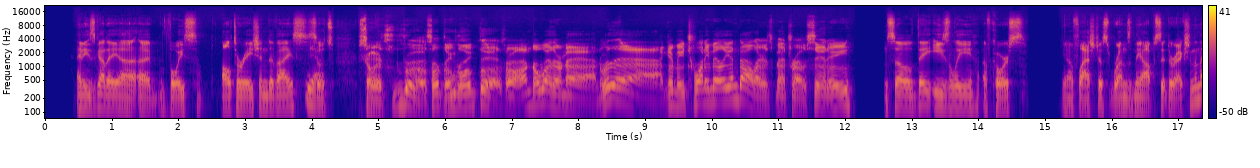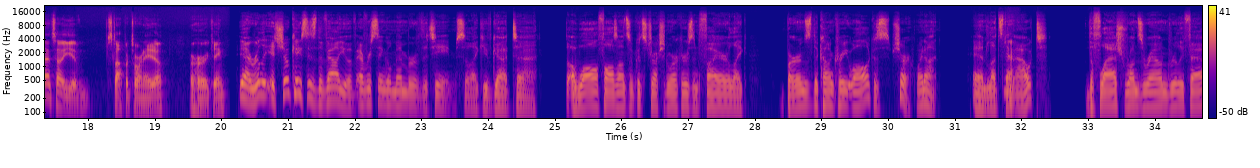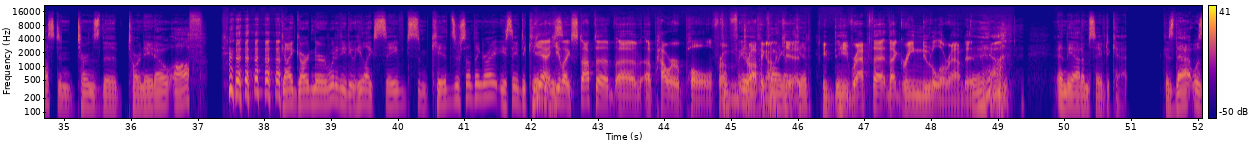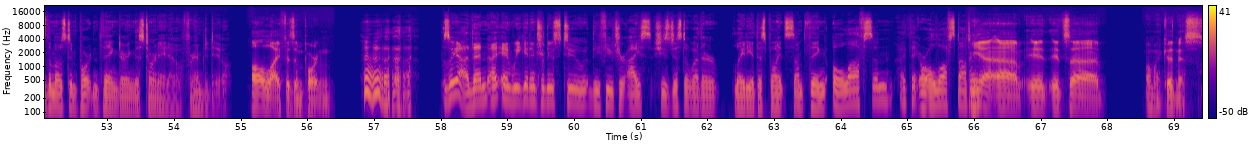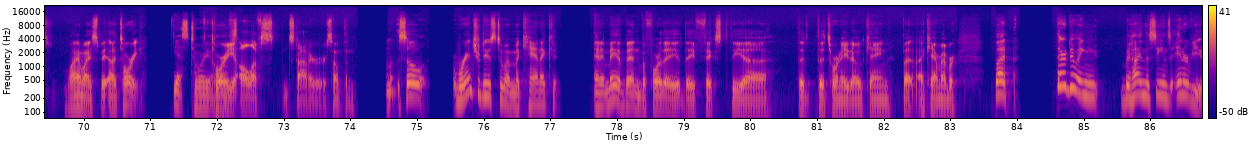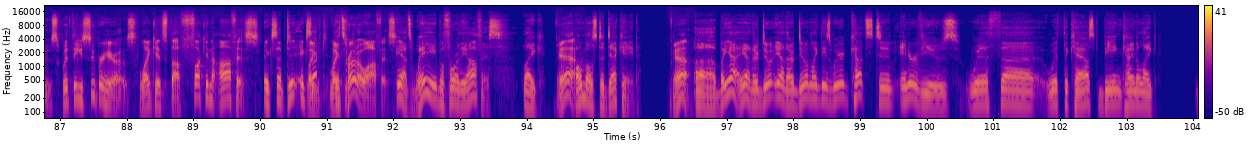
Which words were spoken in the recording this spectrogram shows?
and he's got a uh, a voice alteration device yeah. so it's so it's uh, something like this. Uh, I'm the weatherman. Uh, give me $20 million, Metro City. And so they easily, of course, you know, Flash just runs in the opposite direction. And that's how you stop a tornado or hurricane. Yeah, really, it showcases the value of every single member of the team. So, like, you've got uh, a wall falls on some construction workers and fire, like, burns the concrete wall because, sure, why not? And lets them yeah. out the Flash runs around really fast and turns the tornado off. Guy Gardner, what did he do? He like saved some kids or something, right? He saved a kid. Yeah, was, he like stopped a, a, a power pole from, from dropping yeah, from on, a kid. on, kid. He he wrapped that that green noodle around it. Yeah. Mm. and the Atom saved a cat because that was the most important thing during this tornado for him to do. All life is important. so yeah, then uh, and we get introduced to the future Ice. She's just a weather lady at this point, something Olafson, I think, or Olafsdotter. Yeah, um, it, it's uh, oh my goodness, why am I spa- uh, Tori? Yes, Tori. Tori Olafsdotter or something. So we're introduced to a mechanic, and it may have been before they they fixed the uh, the the tornado cane, but I can't remember. But they're doing behind the scenes interviews with these superheroes like it's the fucking office. Except except like, like proto office. Yeah, it's way before the office. Like yeah. almost a decade. Yeah. Uh, but yeah, yeah, they're doing yeah, they're doing like these weird cuts to interviews with uh with the cast being kind of like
